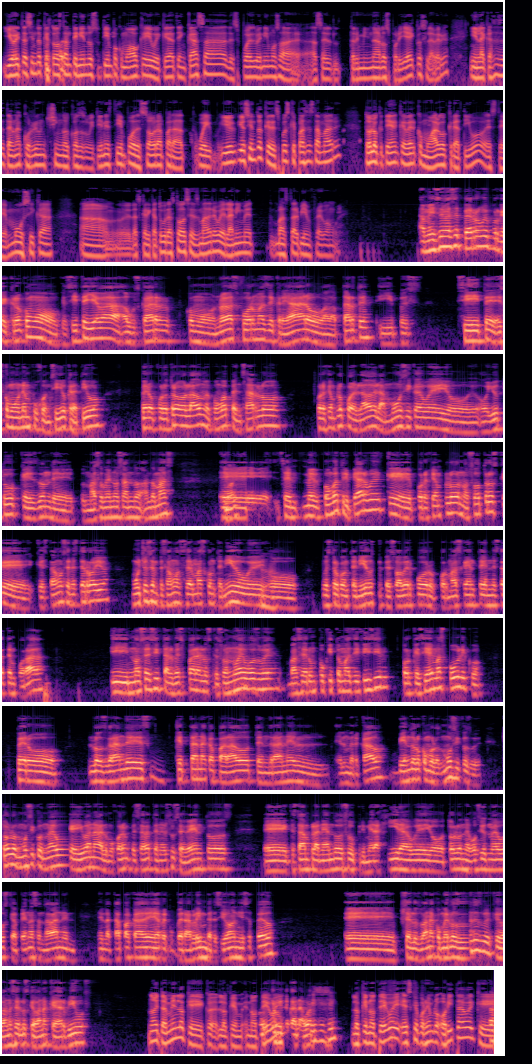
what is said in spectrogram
Y ahorita siento que todos están teniendo su tiempo como, ok, güey, quédate en casa, después venimos a, hacer, terminar los proyectos y la verga. Y en la casa se te van a ocurrir un chingo de cosas, güey. Tienes tiempo de sobra para, güey. Yo, yo siento que después que pase esta madre, todo lo que tenga que ver como algo creativo, este, música, ah, las caricaturas, todo ese desmadre, güey, el anime va a estar bien fregón, güey. A mí se me hace perro, güey, porque creo como que sí te lleva a buscar como nuevas formas de crear o adaptarte y pues sí te es como un empujoncillo creativo, pero por otro lado me pongo a pensarlo, por ejemplo, por el lado de la música, güey, o, o YouTube, que es donde pues más o menos ando ando más. Eh, se, me pongo a tripear, güey, que por ejemplo nosotros que, que estamos en este rollo, muchos empezamos a hacer más contenido, güey, o nuestro contenido se empezó a ver por, por más gente en esta temporada. Y no sé si tal vez para los que son nuevos, güey, va a ser un poquito más difícil, porque sí hay más público, pero los grandes, ¿qué tan acaparado tendrán el, el mercado? Viéndolo como los músicos, güey. Todos los músicos nuevos que iban a, a lo mejor empezar a tener sus eventos, eh, que estaban planeando su primera gira, güey, o todos los negocios nuevos que apenas andaban en, en la etapa acá de recuperar la inversión y ese pedo, eh, se los van a comer los grandes, güey, que van a ser los que van a quedar vivos. No, y también lo que, lo que noté, güey, Sí, sí, sí. Lo que noté, güey, es que, por ejemplo, ahorita, güey, que,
